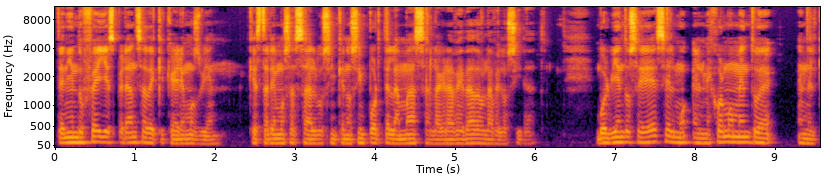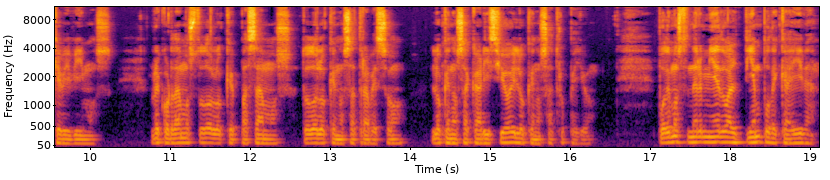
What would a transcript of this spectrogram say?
teniendo fe y esperanza de que caeremos bien, que estaremos a salvo sin que nos importe la masa, la gravedad o la velocidad. Volviéndose ese el, el mejor momento en el que vivimos. Recordamos todo lo que pasamos, todo lo que nos atravesó, lo que nos acarició y lo que nos atropelló. Podemos tener miedo al tiempo de caída,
